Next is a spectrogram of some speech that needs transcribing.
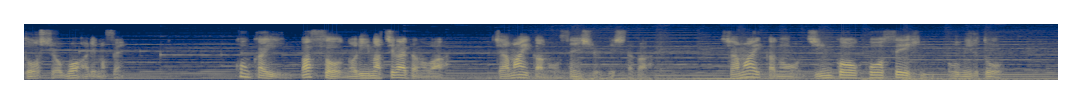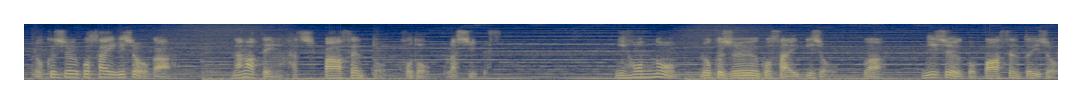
どうしようもありません。今回バスを乗り間違えたのはジャマイカの選手でしたが、ジャマイカの人口構成比を見ると、65歳以上が7.8%ほどらしいです。日本の65歳以上は25%以上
